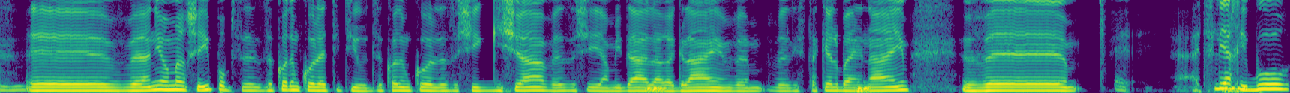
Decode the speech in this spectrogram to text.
אה, ואני אומר שהיפ-הופ זה, זה קודם כל אטיטיוד, זה קודם כל איזושהי גישה ואיזושהי עמידה על הרגליים ו- ולהסתכל בעיניים. ואצלי החיבור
